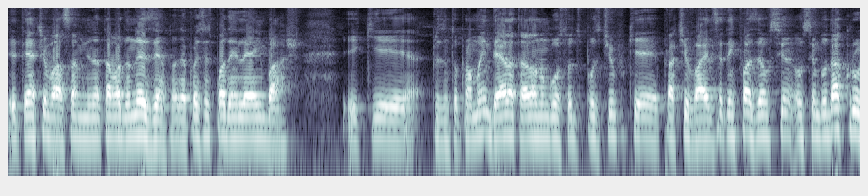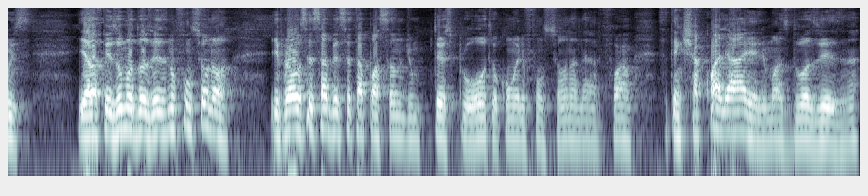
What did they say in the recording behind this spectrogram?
ele tem ativação, a menina estava dando exemplo, depois vocês podem ler aí embaixo. E que apresentou para a mãe dela, tá? ela não gostou do dispositivo, porque para ativar ele você tem que fazer o, símbolo da cruz. E ela fez uma, duas vezes e não funcionou. E para você saber se você está passando de um texto para o outro, ou como ele funciona, né, a forma, você tem que chacoalhar ele umas duas vezes, né?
